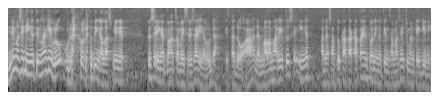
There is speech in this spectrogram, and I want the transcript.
Jadi masih diingetin lagi bro, udah udah tinggal last minute. Terus saya ingat banget sama istri saya, ya udah kita doa dan malam hari itu saya ingat ada satu kata-kata yang Tuhan ingetin sama saya cuman kayak gini.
